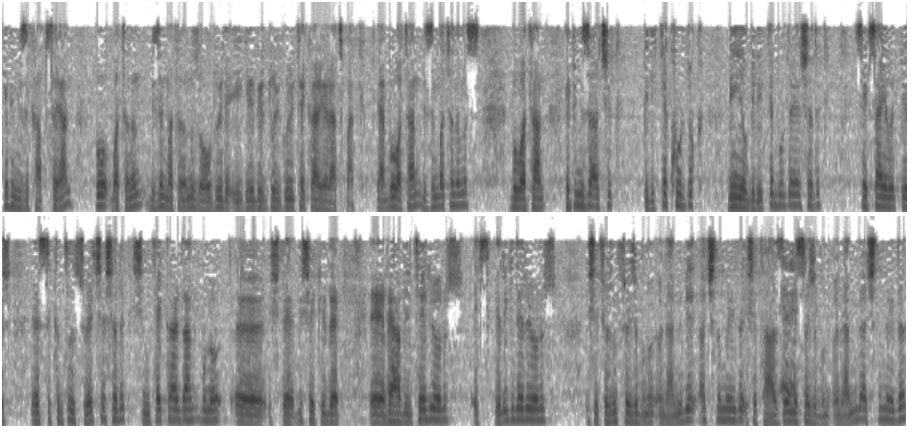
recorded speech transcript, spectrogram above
hepimizi kapsayan bu vatanın bizim vatanımız olduğuyla ilgili bir duyguyu tekrar yaratmak. Yani bu vatan bizim vatanımız. Bu vatan hepimize açık. Birlikte kurduk. Bin yıl birlikte burada yaşadık. 80 yıllık bir e, sıkıntılı süreç yaşadık. Şimdi tekrardan bunu e, işte bir şekilde e, rehabilite ediyoruz. Eksikleri gideriyoruz. İşte çözüm süreci bunun önemli bir açılımıydı. İşte taziye Evet. mesajı bunun önemli bir açılımıydı.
